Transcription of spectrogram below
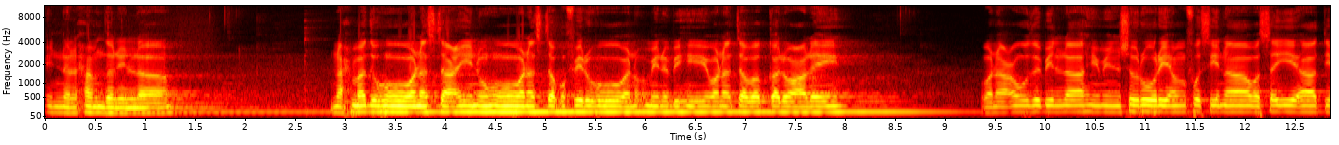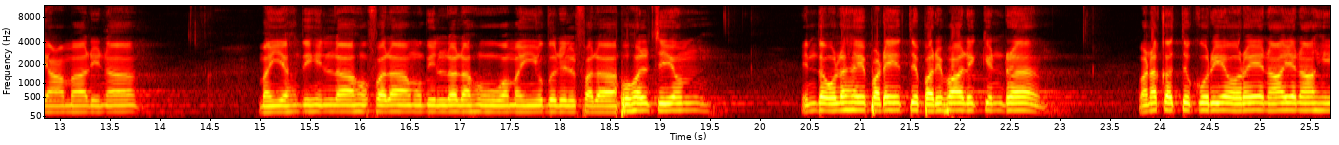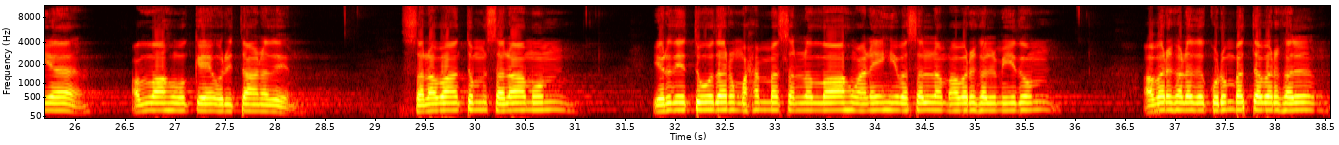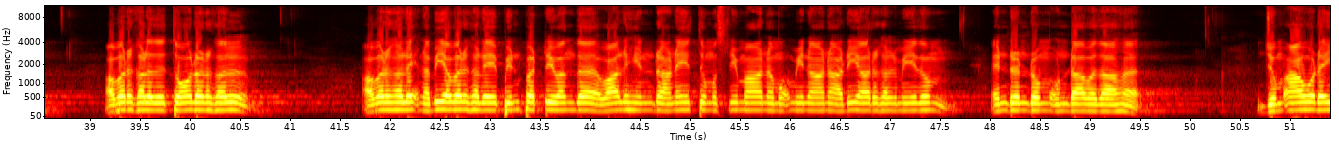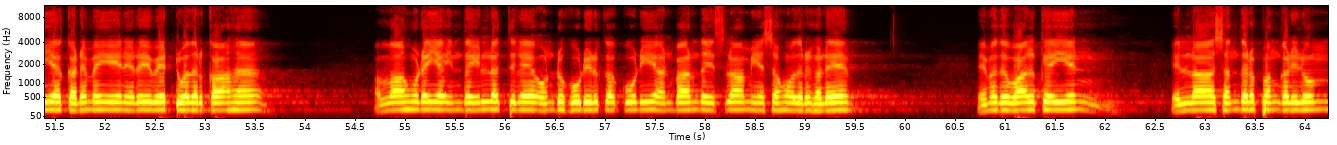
إن الحمد لله نحمده ونستعينه ونستغفره ونؤمن به ونتوكل عليه ونعوذ بالله من شرور أنفسنا وسيئات أعمالنا من يهده الله فلا مضل له ومن يضلل فلا புகழ்ச்சியும் இந்த உலகை படைத்து பரிபாலிக்கின்ற வணக்கத்துக்குரிய ஒரே நாயனாகிய அல்லாஹுவுக்கே உரித்தானது சலவாத்தும் சலாமும் இறுதி தூதர் முஹம்மது சல்லல்லாஹூ அலைஹி வசல்லம் அவர்கள் மீதும் அவர்களது குடும்பத்தவர்கள் அவர்களது தோழர்கள் அவர்களை நபி அவர்களை பின்பற்றி வந்த வாழ்கின்ற அனைத்து முஸ்லிமான முஃமினான அடியார்கள் மீதும் என்றென்றும் உண்டாவதாக. ஜும்ஆவுடைய கடமையை நிறைவேற்றுவதற்காக அல்லாஹுடைய இந்த இல்லத்திலே ஒன்று கூடியிருக்கக்கூடிய அன்பார்ந்த இஸ்லாமிய சகோதரர்களே எமது வாழ்க்கையின் எல்லா சந்தர்ப்பங்களிலும்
